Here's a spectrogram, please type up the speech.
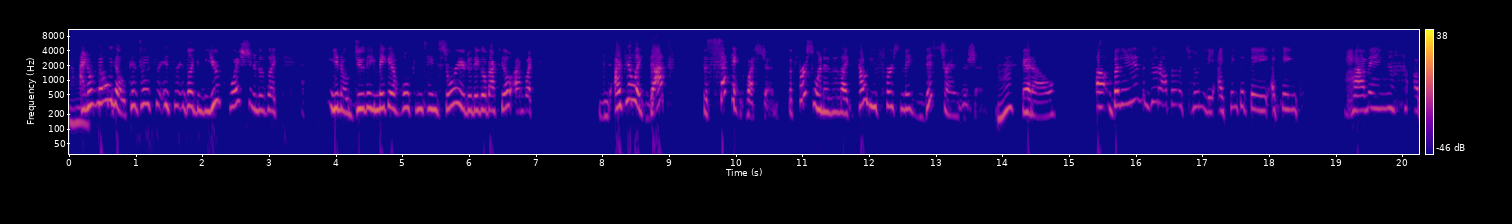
Mhm. I don't know though, because it's, it's it's like your question was like, you know, do they make it a whole contained story or do they go back to? I was like, I feel like that's the second question. The first one is is like, how do you first make this transition? Mhm. You know, uh, but it is a good opportunity. I think that they, I think having a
